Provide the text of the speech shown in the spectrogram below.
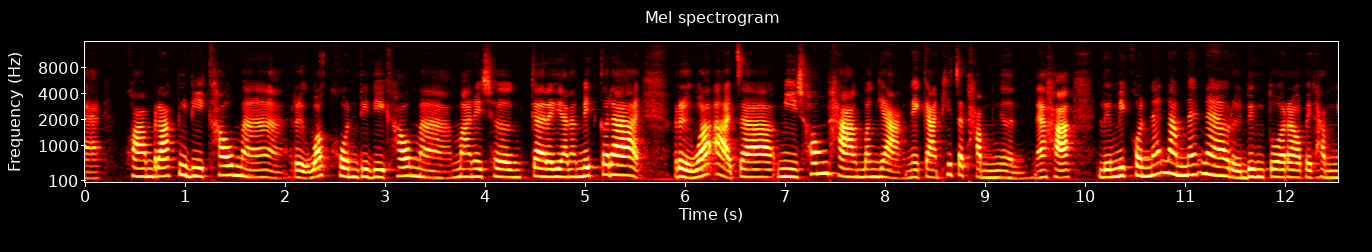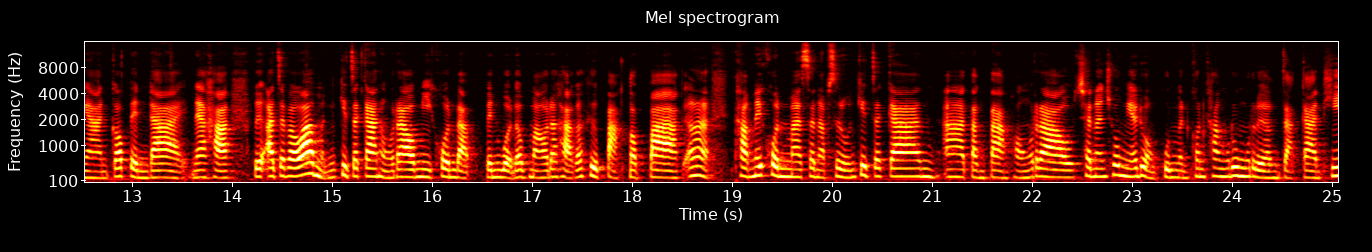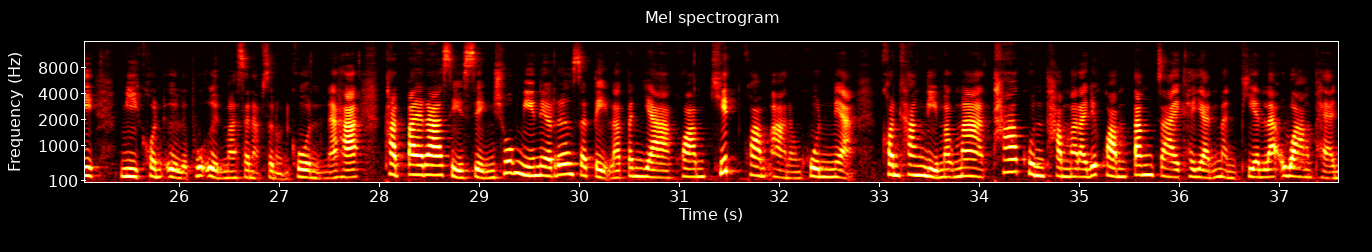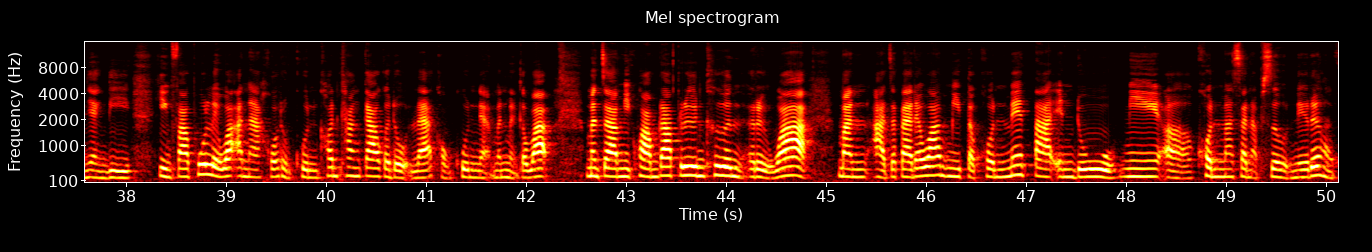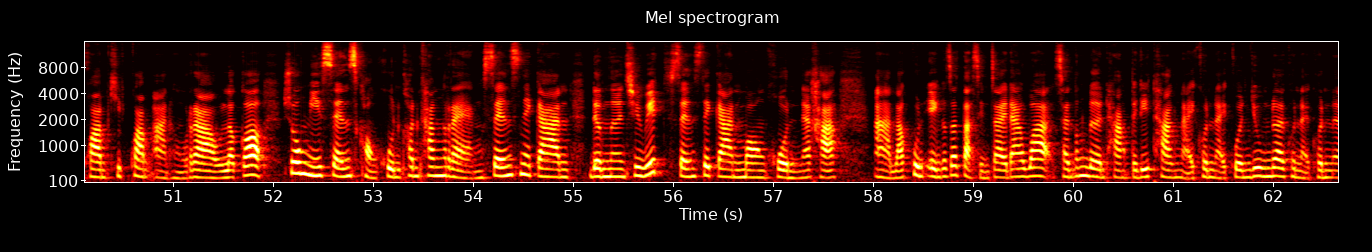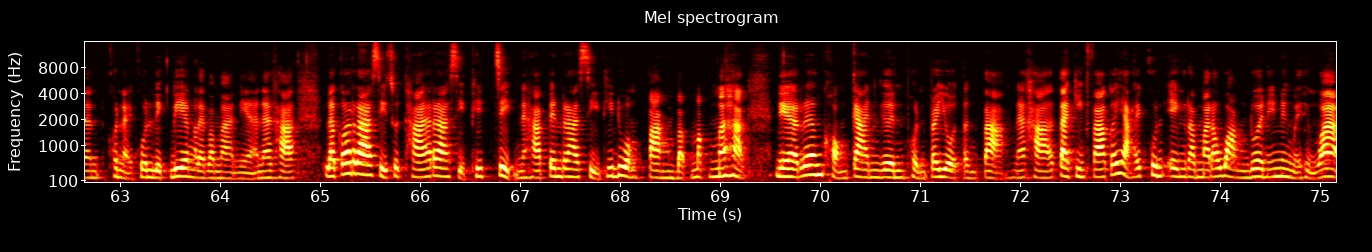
ความรักดีๆเข้ามา หรือว่าคนดีๆเข้ามา มาในเชิงกัลยาณมิตรก็ได้ หรือว่าอาจจะมีช่องทางบางอย่างในการที่จะทำเงินนะคะ หรือมีคนแนะนำแนะแนวหรือดึงตัวเราไปทำงานก็เป็นได้นะคะ หรืออาจจะแปลว่าเหมือนกิจการของเรามีคนแบบเป็น word of mouth นะคะก็คือปากต่อปากอ่าทำให้คนมาสนับสนุนกิจการต่างๆของเรา ฉะนั้นช่วงนี้ดวงคุณมันค่อนข้างรุ่งเรืองจากการที่มีคนอื่นหรือผู้อื่นมาสนับสนุนคุณนะคะ ถัดไปราศีสิงห์ช่วงนี้ในเรื่องสติและปัญญา ความคิดความอ่านของคุณเนี่ยค่อนข้างดีมากๆ ถ้าคุณทำอะไรด้วยความตั้งใจขยันหมั่นเพียรและวางแผนอย่างดี หญิงฟ้าพูดเลยว่าอนาคตของคุณค่อนข้างก้าวกระโดดและของคุณเนี่ยมันเหมือนกับว่า มันจะมีความราบรื่นขึ้น หรือว่ามันอาจจะแปลได้ว่ามีแต่คนเมตตาเอ็นดู มีคนมาสนับสนุนในเรื่องของความคิดความอ่านของเรา แล้วก็ช่วงนี้เซนส์ของคุณค่อนข้างแรงเซนส์ในการดำเนินชีวิตเซนส์ในการมองคนนะคะอ่าแล้วคุณเองก็จะตัดสินใจได้ว่าฉันต้องเเดินทางไปทิศทางไหนคนไหนควรยุ่งด้วยคนไหนคนนั้นคนไหนควรหลีกเลี่ยงอะไรประมาณนี้นะคะ แล้วก็ราศีสุดท้ายราศีพิจิกนะคะ เป็นราศีที่ดวงปังแบบมาก ๆ ในเรื่องของการเงินผลประโยชน์ต่าง ๆ นะคะ แต่กิ่งฟ้าก็อยากให้คุณเองระมัดระวังด้วยนิดนึงหมายถึงว่า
